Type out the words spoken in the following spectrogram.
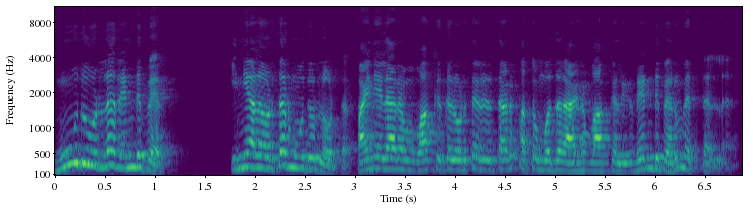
மூதூரில் ரெண்டு பேர். கிண்ணியால ஒருத்தர் மூதூரில் ஒருத்தர். பதினேழாயிரம் வாக்குகள் ஒருத்தர் எடுத்தாரு பத்தொன்பதாயிரம் வாக்குகள் ரெண்டு பேரும் வெத்தல்ல.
